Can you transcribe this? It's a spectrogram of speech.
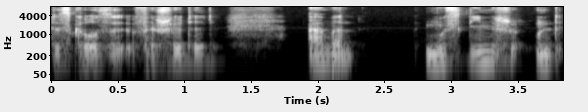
Diskurse verschüttet. Aber muslimisch und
